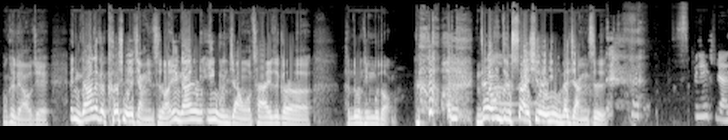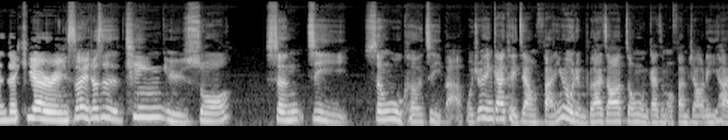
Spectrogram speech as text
我可以了解。哎，你刚刚那个科系也讲一次吗？因为你刚刚用英文讲，我猜这个很多人听不懂。你再用这个帅气的英文再讲一次。Speech and hearing，所以就是听与说，生技。生物科技吧，我觉得应该可以这样翻，因为我有点不太知道中文该怎么翻比较厉害。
